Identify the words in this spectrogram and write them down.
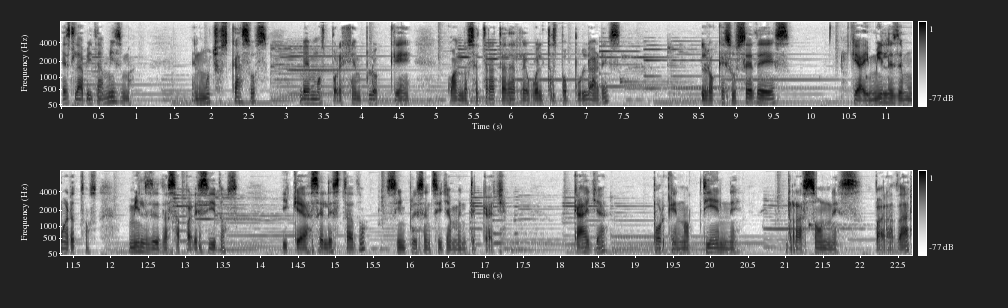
es la vida misma. En muchos casos vemos, por ejemplo, que cuando se trata de revueltas populares, lo que sucede es que hay miles de muertos, miles de desaparecidos, y que hace el Estado simple y sencillamente calla. Calla porque no tiene razones para dar,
